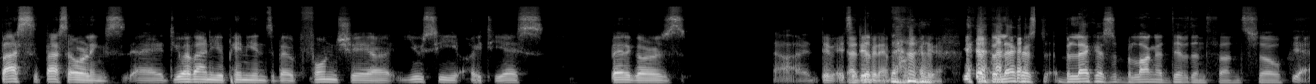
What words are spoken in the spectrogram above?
Bass Bass Erlings, uh, do you have any opinions about fund share, UC ITS, Belgers? Uh, it's yeah, a dividend the, fund. Anyway. the Beleggers Beleggers Belangen dividend fund. So yeah,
